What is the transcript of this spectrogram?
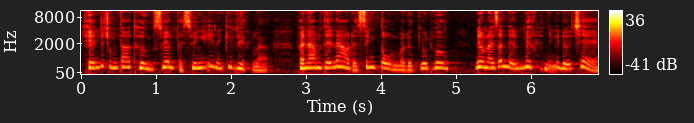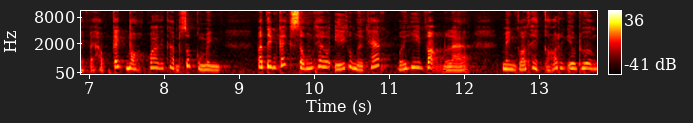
khiến cho chúng ta thường xuyên phải suy nghĩ đến cái việc là phải làm thế nào để sinh tồn và được yêu thương. Điều này dẫn đến việc là những cái đứa trẻ phải học cách bỏ qua cái cảm xúc của mình và tìm cách sống theo ý của người khác với hy vọng là mình có thể có được yêu thương.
